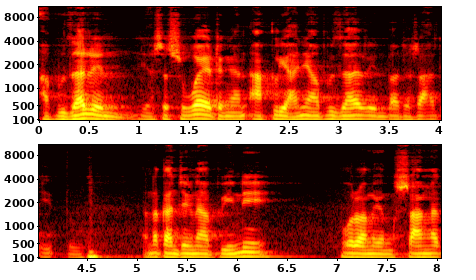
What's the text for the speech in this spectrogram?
Abu Zarin ya sesuai dengan akliahnya Abu Zarin pada saat itu. Karena Kanjeng Nabi ini orang yang sangat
